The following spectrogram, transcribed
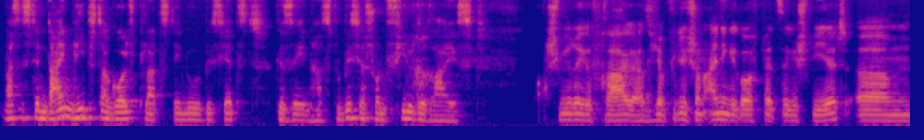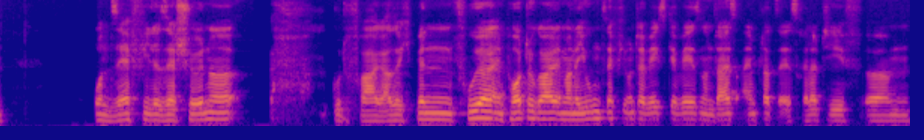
Was ist denn dein liebster Golfplatz, den du bis jetzt gesehen hast? Du bist ja schon viel gereist. boah, schwierige Frage. Also ich habe wirklich schon einige Golfplätze gespielt ähm, und sehr viele, sehr schöne. Gute Frage. Also ich bin früher in Portugal in meiner Jugend sehr viel unterwegs gewesen und da ist ein Platz, der ist relativ ähm,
